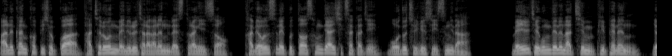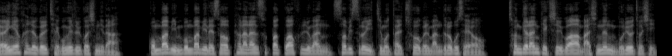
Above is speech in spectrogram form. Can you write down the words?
아늑한 커피숍과 다채로운 메뉴를 자랑하는 레스토랑이 있어 가벼운 스낵부터 성대한 식사까지 모두 즐길 수 있습니다. 매일 제공되는 아침 뷔페는 여행의 활력을 제공해 줄 것입니다. 본밥 인본밥인에서 편안한 숙박과 훌륭한 서비스로 잊지 못할 추억을 만들어 보세요. 청결한 객실과 맛있는 무료 조식,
